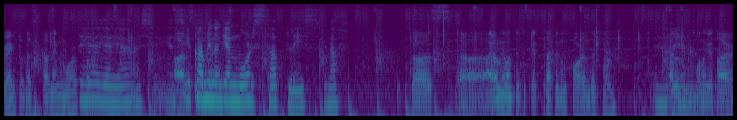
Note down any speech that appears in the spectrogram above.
ranked on this account anymore. but- Yeah, yeah, yeah. I see. Yes, I've you come in that. again. More stuff, please. Enough. because uh, I only wanted to get platinum 4 in this one. Yeah, I don't yeah. want to get higher.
